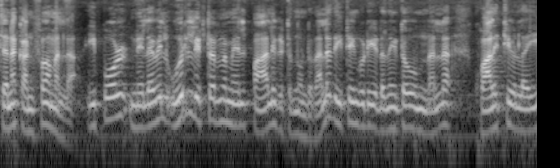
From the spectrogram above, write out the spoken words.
ചെന കൺഫേം അല്ല. ഇപ്പോൾ നിലവിൽ ഒരു ലിറ്ററിന് മേൽ പാൽ കിട്ടുന്നുണ്ട്. നല്ല തീറ്റയും കൂടി ഇടനീട്ടവും നല്ല ക്വാളിറ്റിയുള്ള ഈ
